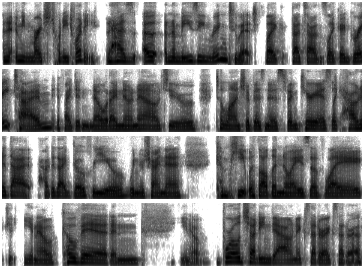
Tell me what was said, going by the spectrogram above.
I mean, March 2020. It has a, an amazing ring to it. Like that sounds like a great time. If I didn't know what I know now, to to launch a business. But I'm curious, like, how did that how did that go for you when you're trying to compete with all the noise of like, you know, COVID and, you know, world shutting down, et cetera, et cetera.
